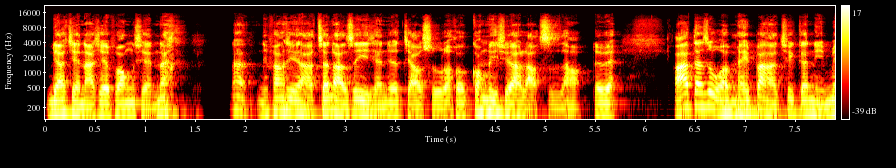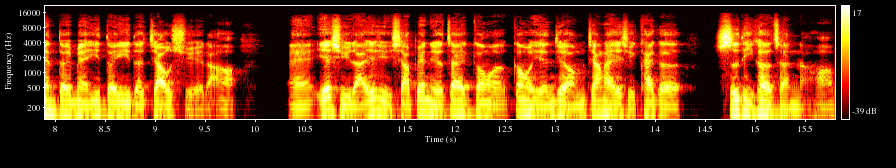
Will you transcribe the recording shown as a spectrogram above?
了解哪些风险？那那你放心啊，陈老师以前就教书了，或 公立学校老师哈，对不对？啊，但是我没办法去跟你面对面一对一的教学了啊。哎，也许啦，也许小编你在跟我跟我研究，我们将来也许开个。实体课程了哈，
